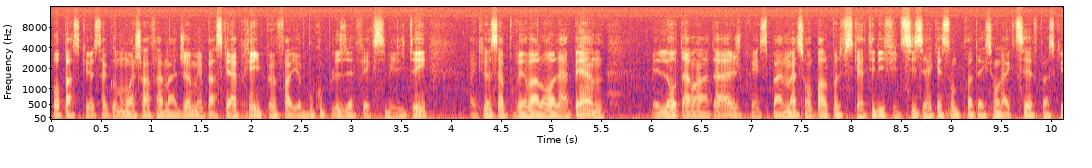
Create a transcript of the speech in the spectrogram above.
Pas parce que ça coûte moins cher faire ma job, mais parce qu'après, il peut faire, il y a beaucoup plus de flexibilité. Fait que là, ça pourrait valoir la peine. Mais l'autre avantage, principalement, si on ne parle pas de fiscalité des fiducies, c'est la question de protection d'actifs. Parce que,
